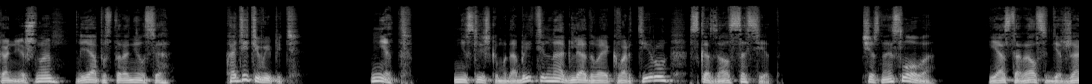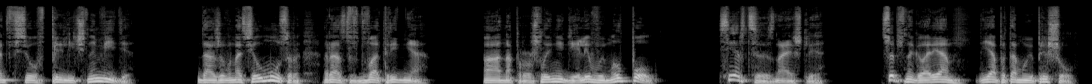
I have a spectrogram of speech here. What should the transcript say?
«Конечно», — я посторонился. «Хотите выпить?» «Нет», — не слишком одобрительно, оглядывая квартиру, сказал сосед. Честное слово, я старался держать все в приличном виде. Даже выносил мусор раз в два-три дня. А на прошлой неделе вымыл пол. Сердце, знаешь ли. Собственно говоря, я потому и пришел.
